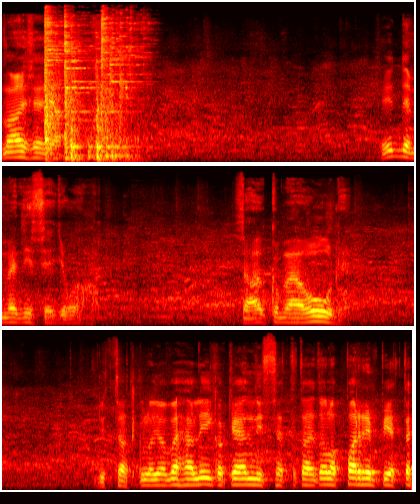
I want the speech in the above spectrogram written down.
naiset ja... Sinne meni se juoma. Saanko mä uuden? Nyt sä oot kyllä jo vähän liika kännissä, että taitaa olla parempi, että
